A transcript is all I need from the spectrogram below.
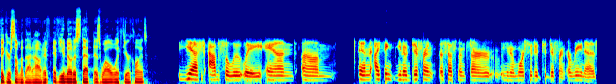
figure some of that out. If if you noticed that as well with your clients. Yes, absolutely, and um, and I think you know different assessments are you know more suited to different arenas,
